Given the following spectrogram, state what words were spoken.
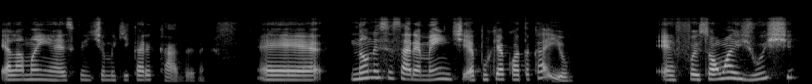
ela amanhece, que a gente chama aqui carecada. Né? É, não necessariamente é porque a cota caiu. É, foi só um ajuste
